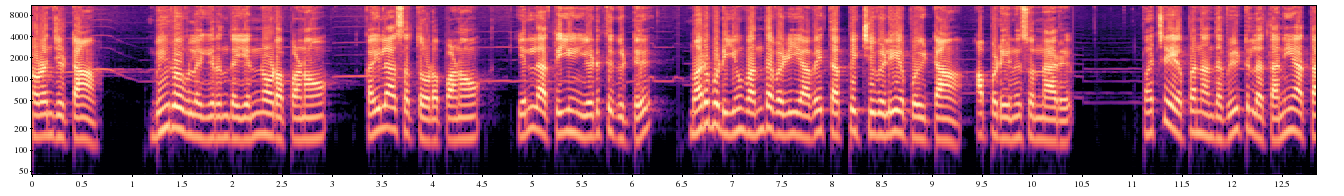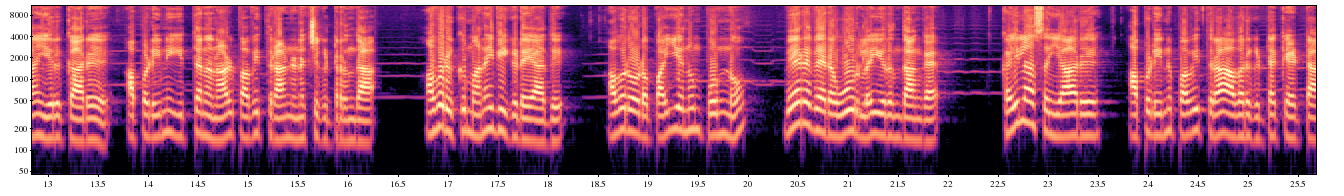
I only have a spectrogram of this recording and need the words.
நுழைஞ்சிட்டான். பீரோவில் இருந்த என்னோட பணம் கைலாசத்தோட பணம் எல்லாத்தையும் எடுத்துக்கிட்டு மறுபடியும் வந்த வழியாவே தப்பிச்சு வெளியே போயிட்டான் அப்படின்னு சொன்னாரு. பச்சையப்பன் அந்த வீட்டுல தனியா தான் இருக்காரு அப்படின்னு இத்தனை நாள் பவித்ரா நினைச்சுக்கிட்டு இருந்தா. அவருக்கு மனைவி கிடையாது. அவரோட பையனும் பொண்ணும் வேற வேற ஊர்ல இருந்தாங்க. கைலாசம் யாரு? அப்படின்னு பவித்ரா அவர்கிட்ட கேட்டா.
